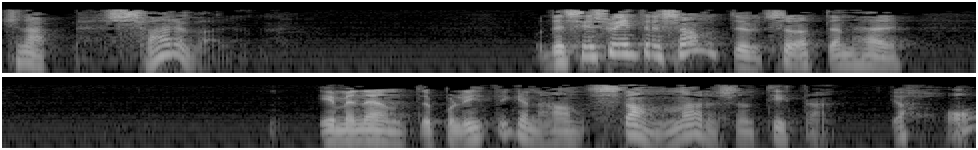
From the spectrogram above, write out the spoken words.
knappsvarvaren. Och det ser så intressant ut så att den här eminente politikern han stannar och sen tittar han. Jaha.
